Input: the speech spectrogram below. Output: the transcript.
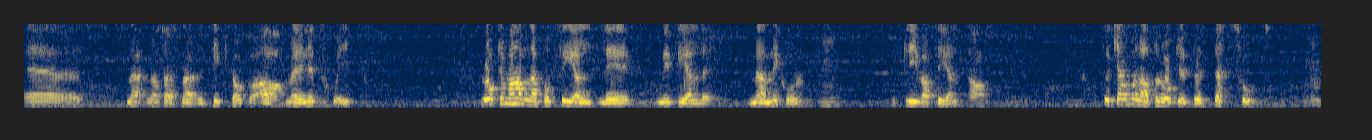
eh, sna, vad sa jag, sna, TikTok och allt Ja. möjligt skit. Råkar man hamna på fel, med fel människor, Mm. skriva fel, Ja. så kan man alltså råka ut för ett dödshot. Mm.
